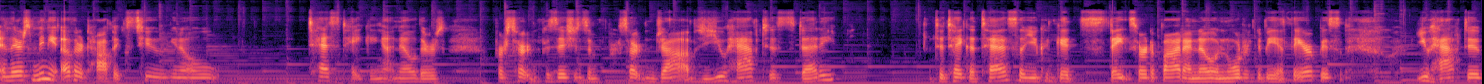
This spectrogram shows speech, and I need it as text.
And there's many other topics too, you know, test taking. I know there's for certain positions and certain jobs, you have to study to take a test so you can get state certified. I know in order to be a therapist, you have to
